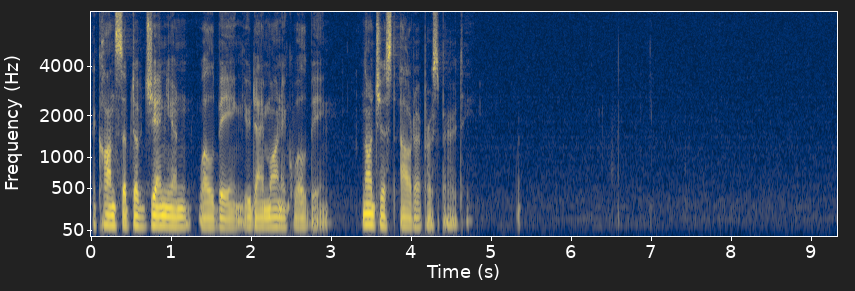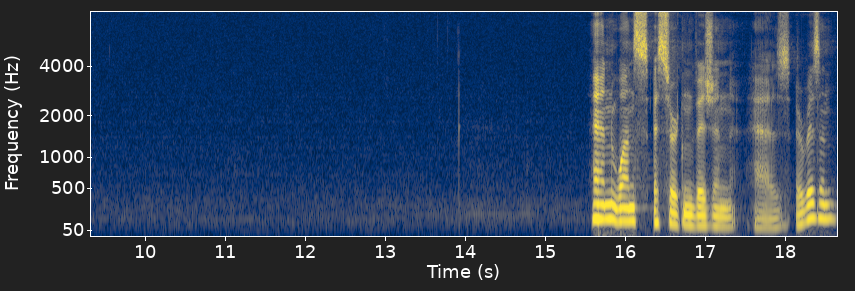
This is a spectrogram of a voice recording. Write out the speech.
the concept of genuine well being, eudaimonic well being, not just outer prosperity. And once a certain vision has arisen,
